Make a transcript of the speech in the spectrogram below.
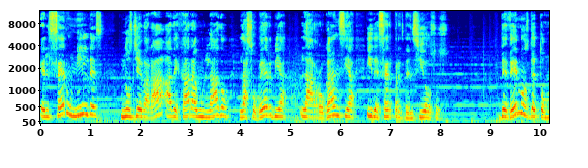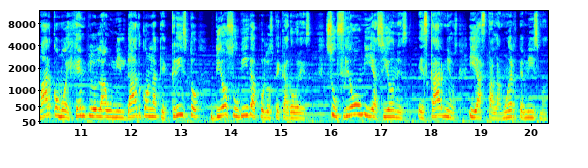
el ser humildes nos llevará a dejar a un lado la soberbia la arrogancia y de ser pretenciosos. Debemos de tomar como ejemplo la humildad con la que Cristo dio su vida por los pecadores, sufrió humillaciones, escarnios y hasta la muerte misma.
